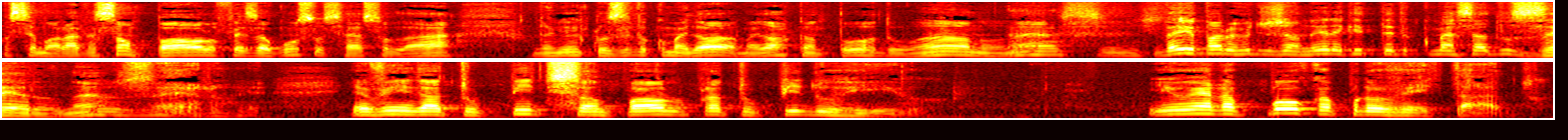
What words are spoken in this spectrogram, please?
Você morava em São Paulo, fez algum sucesso lá, ganhou inclusive com o melhor, melhor cantor do ano, né? Ah, sim, sim. Veio para o Rio de Janeiro e teve que começar do zero, né? Do zero. Eu vim da Tupi de São Paulo para Tupi do Rio. E eu era pouco aproveitado.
